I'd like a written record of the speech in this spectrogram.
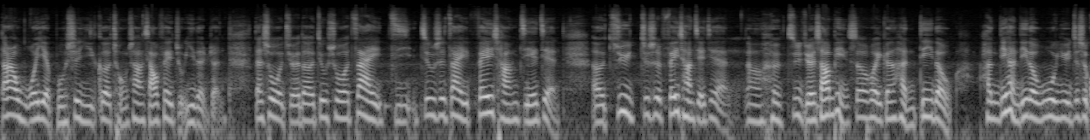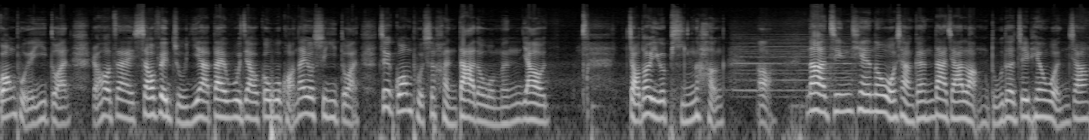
当然，我也不是一个崇尚消费主义的人，但是我觉得就说在极就是在非常节俭呃拒就是非常节俭呃 拒绝商品社会跟很低的。很低很低的物欲，这是光谱的一端；然后在消费主义啊、拜物教、购物狂，那又是一端。这个光谱是很大的，我们要找到一个平衡啊。那今天呢，我想跟大家朗读的这篇文章，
